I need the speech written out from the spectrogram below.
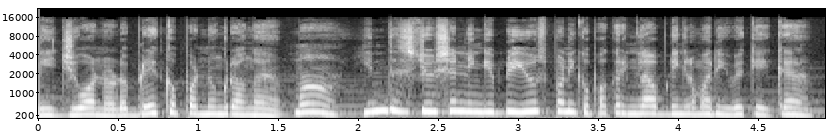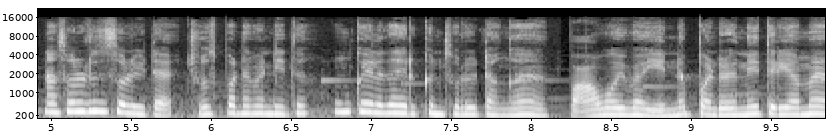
நீ ஜுவானோட பிரேக்கப் பண்ணுங்கிறாங்க. மா இந்த சுச்சுவேஷன் நீங்க இப்படி யூஸ் பண்ணிக்க பாக்குறீங்களா அப்படிங்கிற மாதிரி இவ கேட்க. நான் சொல்றது சொல்லிட்டேன். சூஸ் பண்ண வேண்டியது உன் கையில தான் இருக்குன்னு சொல்லிட்டாங்க. பாவம் இவன் என்ன பண்றதுனே தெரியாம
